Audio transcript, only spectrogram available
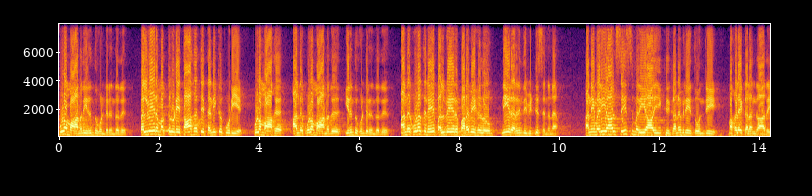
குளமானது இருந்து கொண்டிருந்தது. பல்வேறு மக்களுடைய தாகத்தை தணிக்கக்கூடிய குளமாக அந்த குளமானது இருந்து கொண்டிருந்தது. அந்த குளத்திலே பல்வேறு பறவைகளும் நீர் அறிந்து விட்டு சென்றன. அன்னை மரியாள் சேசு மரியாய்க்கு கனவிலே தோன்றி மகளை கலங்காதே.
